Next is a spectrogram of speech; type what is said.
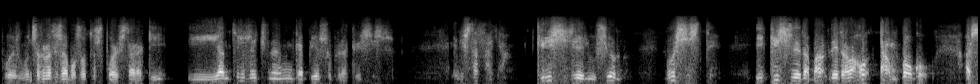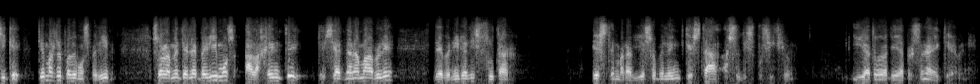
Pues muchas gracias a vosotros por estar aquí. Y antes he hecho un hincapié sobre la crisis. En esta falla, crisis de ilusión no existe. Y crisis de, de, trabajo tampoco. Así que, ¿qué más le podemos pedir? Solamente le pedimos a la gente que sea tan amable de venir a disfrutar este maravilloso Belén que está a su disposición. Y a toda aquella persona que quiera venir.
